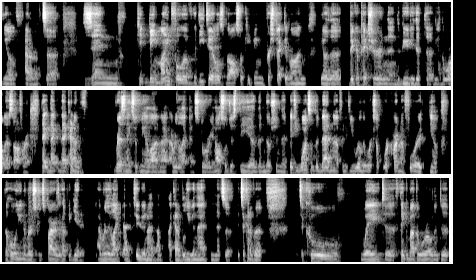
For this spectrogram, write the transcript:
you know I don't know. It's a zen keep being mindful of the details, but also keeping perspective on you know the bigger picture and then the beauty that the you know the world has to offer. That that, that kind of resonates with me a lot, and I, I really like that story. And also just the uh, the notion that if you want something bad enough, and if you're willing to work work hard enough for it, you know the whole universe conspires to help you get it. I really like that too, and I, I kind of believe in that. And that's a it's a kind of a it's a cool way to think about the world and to,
